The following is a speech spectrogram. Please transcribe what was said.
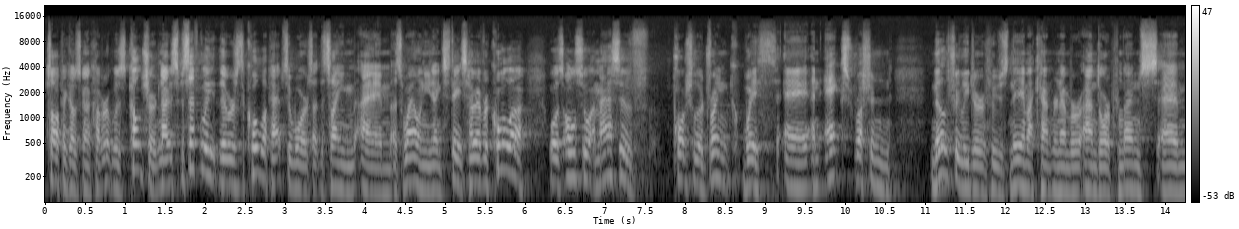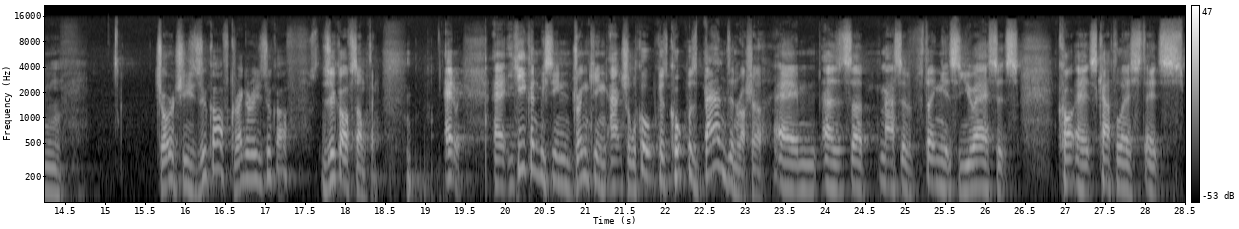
topic I was going to cover was culture. Now, specifically, there was the Cola Pepsi Wars at the time um, as well in the United States. However, cola was also a massive popular drink with uh, an ex-Russian military leader whose name I can't remember and or pronounce. Um, Georgy Zhukov, Gregory Zhukov, Zhukov something. Anyway, uh, he couldn't be seen drinking actual Coke because Coke was banned in Russia um, as a massive thing. It's the US, it's, it's capitalist, it's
